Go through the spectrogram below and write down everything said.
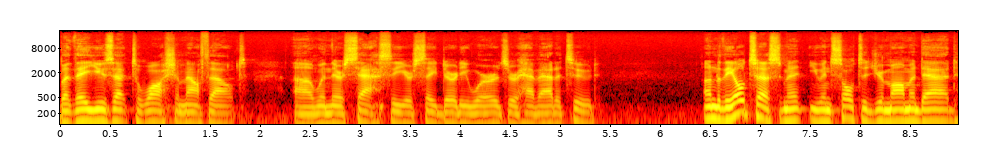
But they use that to wash a mouth out uh, when they're sassy or say dirty words or have attitude. Under the Old Testament, you insulted your mom and dad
